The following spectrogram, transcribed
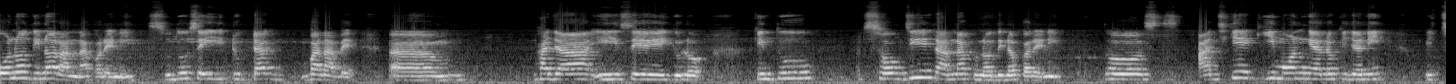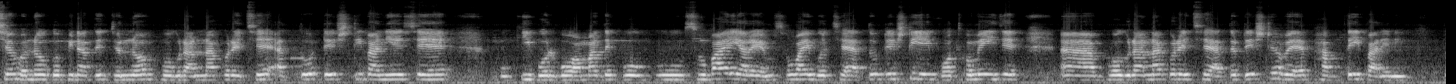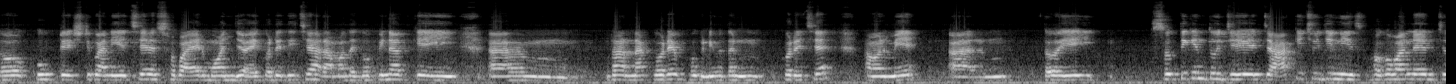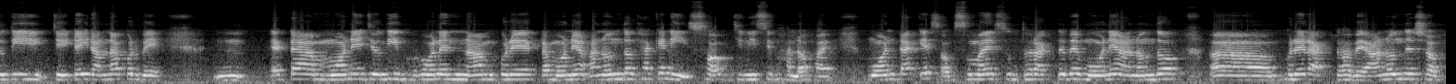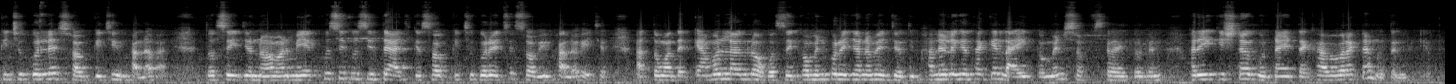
কোনো দিনও রান্না করেনি। শুধু সেই টুকটাক বানাবে ভাজা ই সে এইগুলো। কিন্তু সবজি রান্না কোনো দিনও করেনি। তো আজকে কি মন গেল কি জানি ইচ্ছে হলো গোপীনাথের জন্য ভোগ রান্না করেছে, এত টেস্টি বানিয়েছে। কি বলব, আমাদের বউ সবাই, আর সবাই বলছে, এত টেস্টি এই প্রথমেই যে ভোগ রান্না করেছে, এত টেস্টি হবে ভাবতেই পারিনি। তো খুব টেস্টি বানিয়েছে, সবাইয়ের মন জয় করে দিয়েছে। আর আমাদের গোপীনাথকে এই রান্না করে ভোগ নিবেদন করেছে আমার মেয়ে। আর, তো এই সত্যি কিন্তু যে যা কিছু জিনিস ভগবানের যদি যেটাই রান্না করবে একটা মনে যদি ভগবানের নাম করে একটা মনে আনন্দ থাকেনি, সব জিনিসই ভালো হয়। মনটাকে সবসময় শুদ্ধ রাখতে হবে, মনে আনন্দ ভরে রাখতে হবে। আনন্দে সব কিছু করলে সব কিছুই ভালো হয়। তো সেই জন্য আমার মেয়ে খুশি খুশিতে আজকে সব কিছু করেছে, সবই ভালো হয়েছে। আর তোমাদের কেমন লাগল অবশ্যই কমেন্ট করে জানাবেন। যদি ভালো লেগে থাকে লাইক কমেন্ট সাবস্ক্রাইব করবেন। হরে কৃষ্ণ গুড নাইট দেখা আবার একটা নতুন ভিডিও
